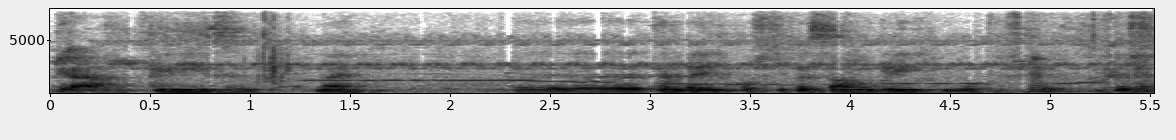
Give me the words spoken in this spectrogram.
grave crise, não é? Uh, também de constipação, gripe e outras coisas.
